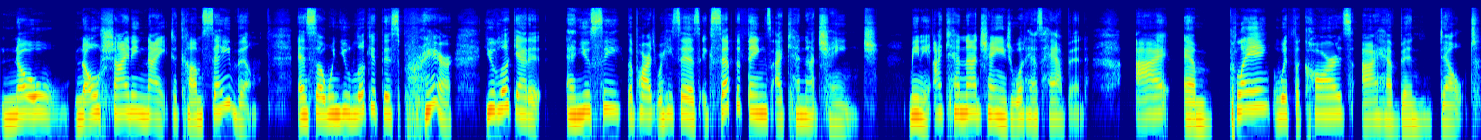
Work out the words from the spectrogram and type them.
no no shining knight to come save them. And so when you look at this prayer, you look at it and you see the part where he says, "Accept the things I cannot change." Meaning I cannot change what has happened. I am playing with the cards I have been dealt.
